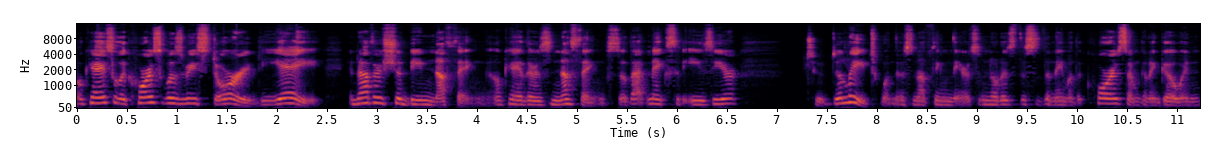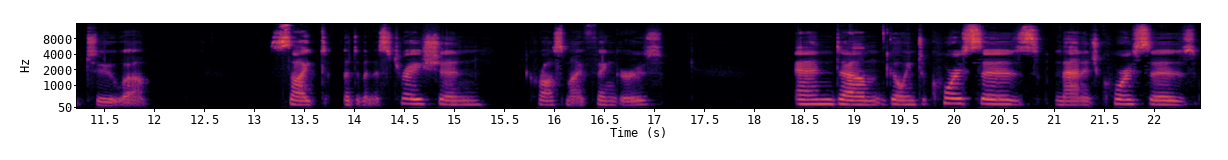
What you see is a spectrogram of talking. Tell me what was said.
Okay, so the course was restored. Yay. There should be nothing. Okay, there's nothing. So that makes it easier to delete when there's nothing there. So notice this is the name of the course. I'm going to go into uh, site administration, cross my fingers, and um, go into courses, manage courses,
